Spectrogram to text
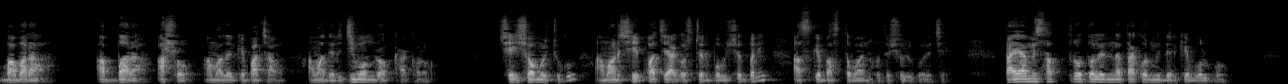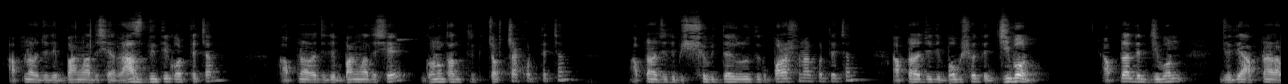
বাবারা, আব্বারা, আসো, আমাদেরকে বাঁচাও, আমাদের জীবন রক্ষা করো। সেই সময়টুকু আমার সেই পাঁচই আগস্টের ভবিষ্যৎবাণী আজকে বাস্তবায়ন হতে শুরু করেছে। তাই আমি ছাত্র দলের নেতাকর্মীদেরকে বলব, আপনারা যদি বাংলাদেশে রাজনীতি করতে চান আপনারা যদি বাংলাদেশে গণতান্ত্রিক চর্চা করতে চান, আপনারা যদি বিশ্ববিদ্যালয়গুলোতে পড়াশোনা করতে চান, আপনারা যদি ভবিষ্যতে জীবন, আপনাদের জীবন যদি আপনারা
